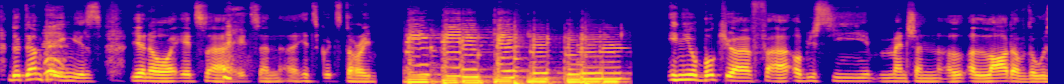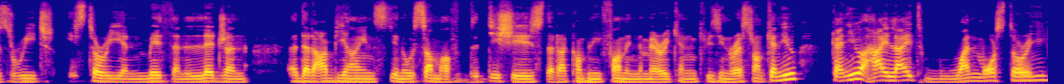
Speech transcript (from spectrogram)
the dumpling is, you know, it's uh, it's an uh, it's good story. In your book, you have uh, obviously mentioned a, a lot of those rich history and myth and legend Uh, that are behind, you know, some of the dishes that are commonly found in American cuisine restaurant. Can you can you highlight one more story,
